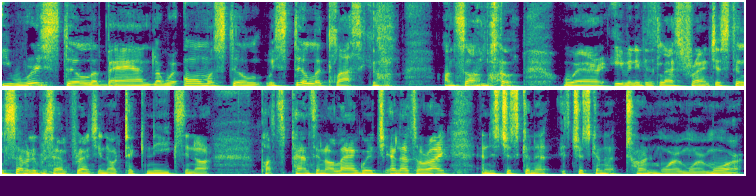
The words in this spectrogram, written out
we're still a band. Like we're almost still, we're still a classical ensemble, where even if it's less French, it's still seventy percent French in our techniques, in our pots, pans, in our language, and that's all right. And it's just gonna, it's just gonna turn more and more and more.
